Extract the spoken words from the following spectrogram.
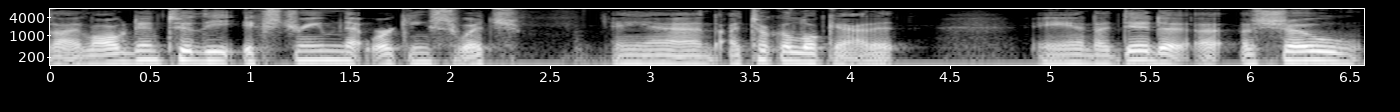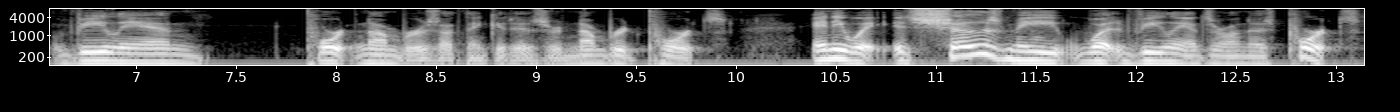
I logged into the Extreme Networking switch and I took a look at it and I did a, a show VLAN port numbers, I think it is, or numbered ports. Anyway, it shows me what VLANs are on those ports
